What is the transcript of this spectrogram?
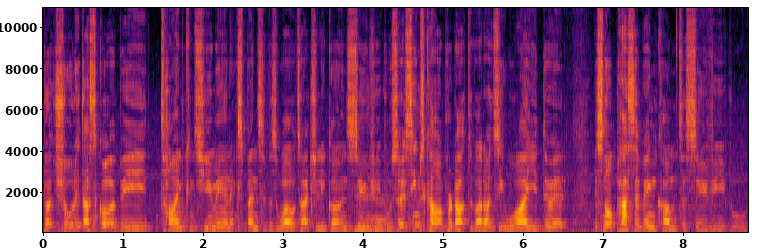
But surely that's got to be time consuming and expensive as well to actually go and sue yeah. people. So it seems counterproductive. I don't see why you do it. It's not passive income to sue people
